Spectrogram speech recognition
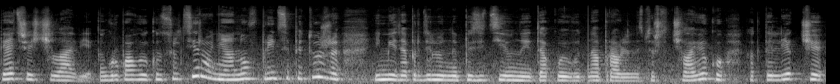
5-6 человек. А групповое консультирование, оно, в принципе, тоже имеет определенный позитивный такой вот направленность, потому что человеку как-то легче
